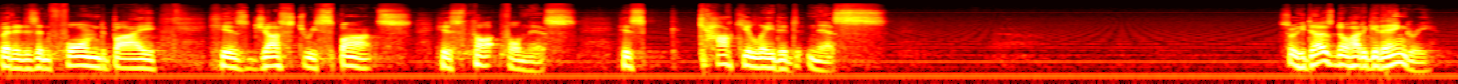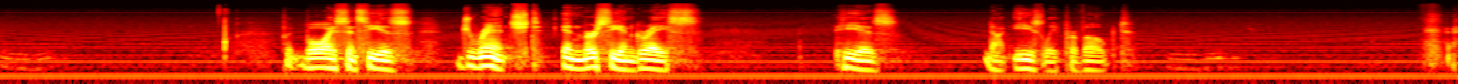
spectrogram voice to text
but it is informed by his just response, his thoughtfulness, his calculatedness. So he does know how to get angry. But boy, since he is drenched in mercy and grace, he is not easily provoked.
